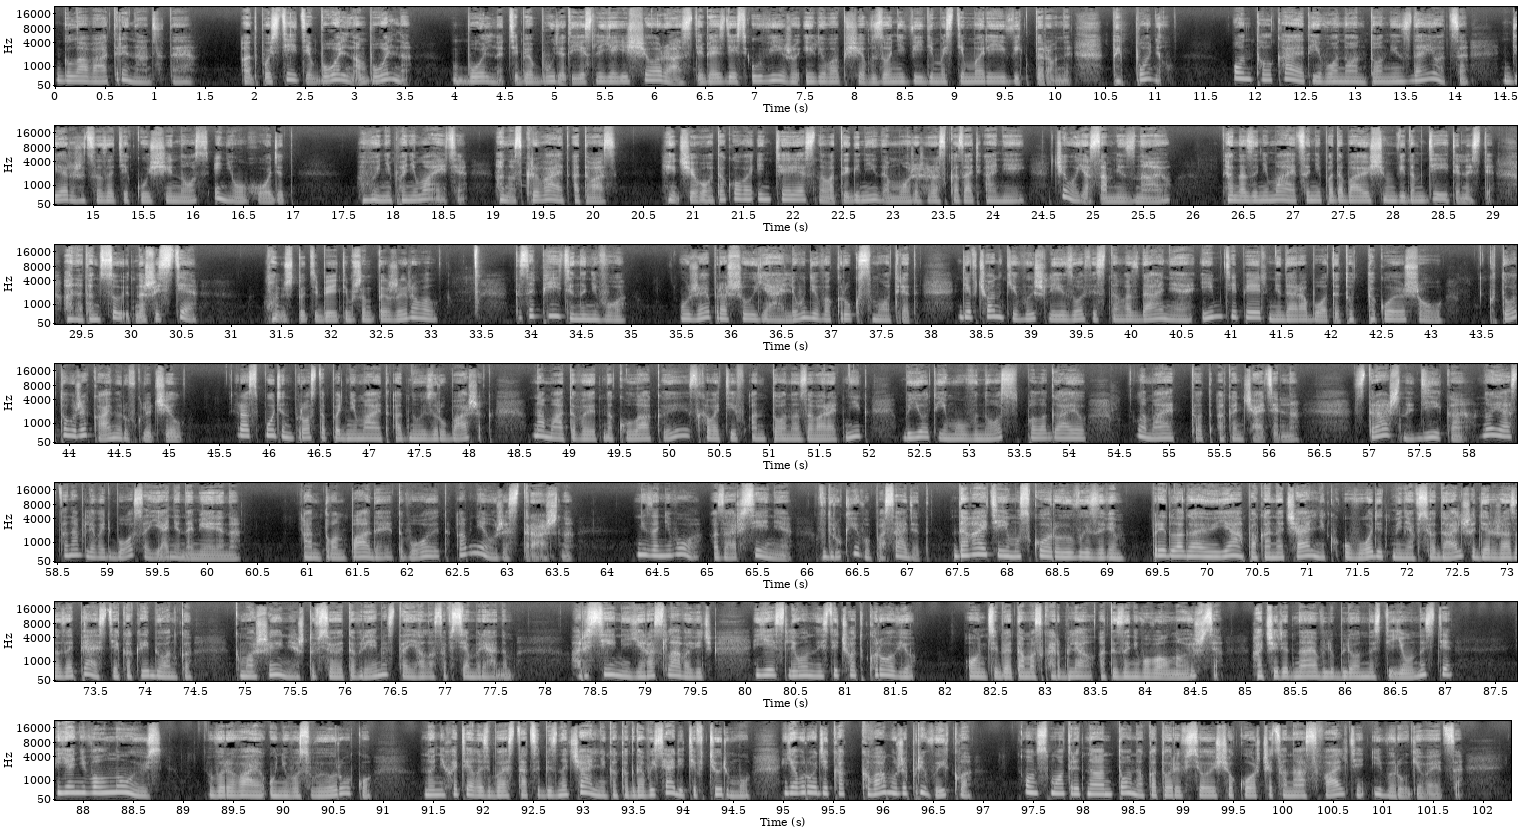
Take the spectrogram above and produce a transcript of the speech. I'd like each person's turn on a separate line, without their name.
Глава 13. «Отпустите, больно, больно. Больно тебе будет, если я еще раз тебя здесь увижу или вообще в зоне видимости Марии Викторовны. Ты понял?» Он толкает его, но Антон не сдается, держится за текущий нос и не уходит. «Вы не понимаете, она скрывает от вас. И чего такого интересного ты, гнида, можешь рассказать о ней, чего я сам не знаю?» Она занимается неподобающим видом деятельности. Она танцует на шесте. Он что, тебя этим шантажировал? Да запейте на него. Уже прошу я, люди вокруг смотрят. Девчонки вышли из офисного здания, им теперь не до работы, тут такое шоу. Кто-то уже камеру включил. Распутин просто поднимает одну из рубашек, наматывает на кулак и, схватив Антона за воротник, бьет ему в нос, полагаю, ломает тот окончательно. Страшно, дико, но и останавливать босса я не намерена. Антон падает, воет, а мне уже страшно. Не за него, а за Арсения. Вдруг его посадят. Давайте ему скорую вызовем. Предлагаю я, пока начальник уводит меня все дальше, держа за запястье, как ребенка, к машине, что все это время стояла совсем рядом. Арсений Ярославович, если он истечет кровью, он тебя там оскорблял, а ты за него волнуешься? Очередная влюбленность юности? Я не волнуюсь, вырывая у него свою руку, но не хотелось бы остаться без начальника, когда вы сядете в тюрьму. Я вроде как к вам уже привыкла. Он смотрит на Антона, который все еще корчится на асфальте и выругивается.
